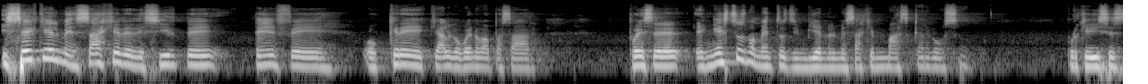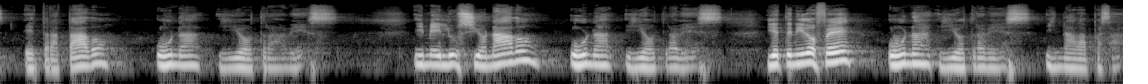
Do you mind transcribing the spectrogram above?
Y sé que el mensaje de decirte, ten fe o cree que algo bueno va a pasar, puede ser en estos momentos de invierno el mensaje más cargoso. Porque dices, he tratado una y otra vez y me he ilusionado una y otra vez. Y he tenido fe una y otra vez y nada ha pasado.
